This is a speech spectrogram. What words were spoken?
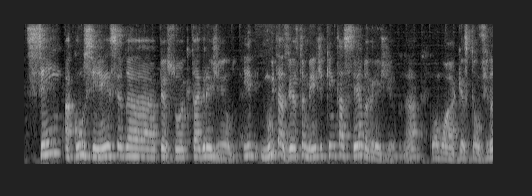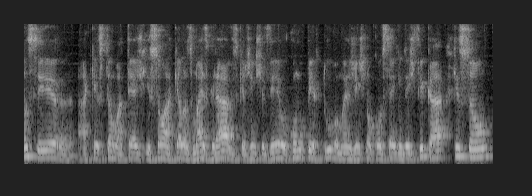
sem a consciência da pessoa que está agredindo. E muitas vezes também de quem está sendo agredido, né? como a questão financeira, a questão até de que são aquelas mais mais graves que a gente vê ou como perturba, mas a gente não consegue identificar, que são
